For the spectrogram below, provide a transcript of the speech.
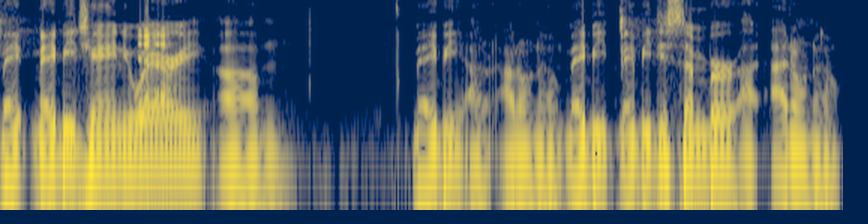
Maybe, maybe January. Yeah. Um, maybe I don't, I don't know. Maybe maybe December. I, I don't know,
